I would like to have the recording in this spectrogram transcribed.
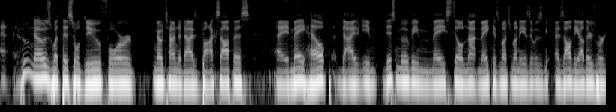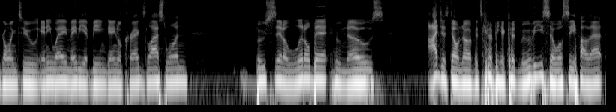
uh, who knows what this will do for No Time to Die's box office? Uh, it may help. I, it, this movie may still not make as much money as it was as all the others were going to anyway. Maybe it being Daniel Craig's last one boosts it a little bit. Who knows? I just don't know if it's going to be a good movie. So we'll see how that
